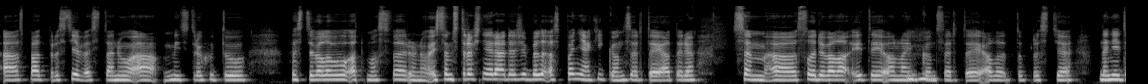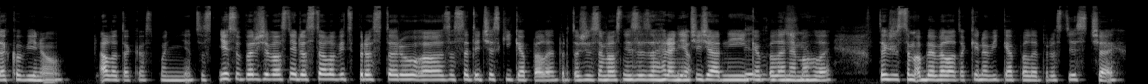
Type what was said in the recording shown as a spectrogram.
a spát prostě ve stanu a mít trochu tu festivalovou atmosféru. No. I jsem strašně ráda, že byly aspoň nějaký koncerty. Já teda jsem uh, sledovala i ty online mm-hmm. koncerty, ale to prostě není takový, no ale tak aspoň něco. Je super, že vlastně dostalo víc prostoru uh, zase ty české kapely, protože jsem vlastně ze zahraničí jo, žádný kapely nemohly. Takže jsem objevila taky nový kapely prostě z Čech,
